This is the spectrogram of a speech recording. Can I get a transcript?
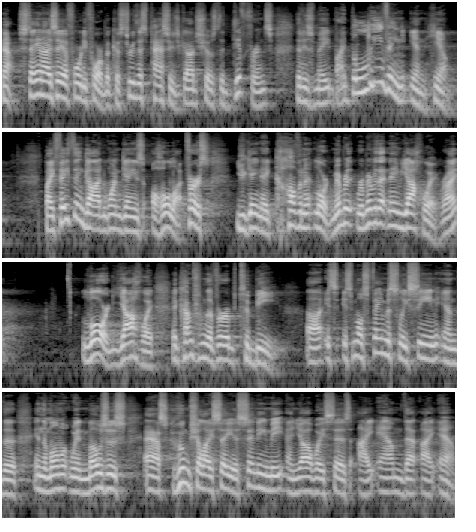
Now, stay in Isaiah 44 because through this passage, God shows the difference that is made by believing in Him. By faith in God, one gains a whole lot. First, you gain a covenant Lord. Remember, remember that name Yahweh, right? Lord, Yahweh, it comes from the verb to be. Uh, it's, it's most famously seen in the, in the moment when Moses asks, Whom shall I say is sending me? And Yahweh says, I am that I am.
